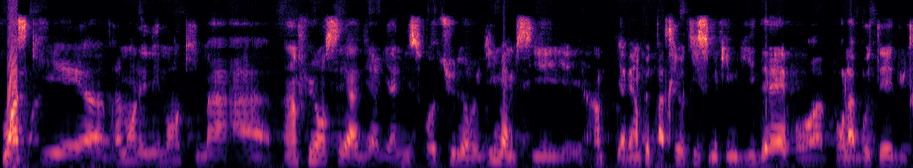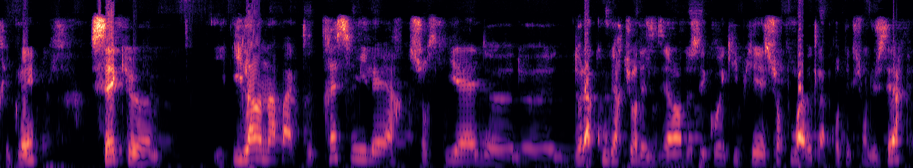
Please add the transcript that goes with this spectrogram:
Moi, ce qui est euh, vraiment l'élément qui m'a influencé à dire Yanis au-dessus de Rudy, même s'il y avait un peu de patriotisme qui me guidait pour, pour la beauté du triplé, c'est que il a un impact très similaire sur ce qui est de, de, de la couverture des erreurs de ses coéquipiers, surtout avec la protection du cercle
